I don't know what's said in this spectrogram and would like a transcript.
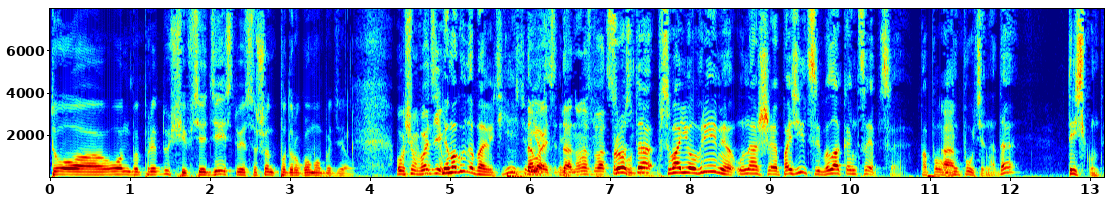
то он бы предыдущие все действия совершенно по-другому бы делал. В общем, Вадим... Я могу добавить? Есть Давайте, да, но у нас 20 Просто секунд. в свое время у нашей оппозиции была концепция по поводу а. Путина, да? Три секунды.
